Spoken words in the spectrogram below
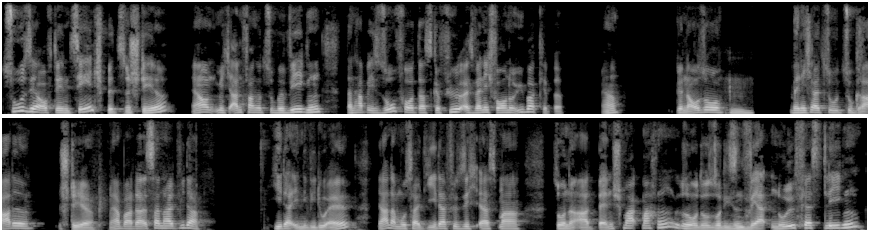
zu sehr auf den Zehenspitzen stehe, ja, und mich anfange zu bewegen, dann habe ich sofort das Gefühl, als wenn ich vorne überkippe. Ja. Genauso, hm. wenn ich halt zu, zu gerade stehe. Ja, aber da ist dann halt wieder jeder individuell. Ja, da muss halt jeder für sich erstmal so eine Art Benchmark machen, so, so diesen Wert Null festlegen,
